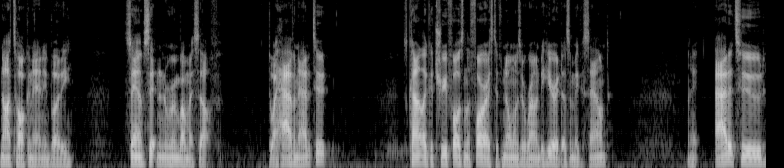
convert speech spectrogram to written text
not talking to anybody, say I'm sitting in a room by myself, do I have an attitude? It's kind of like a tree falls in the forest. If no one's around to hear it, doesn't make a sound. Right? Attitude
